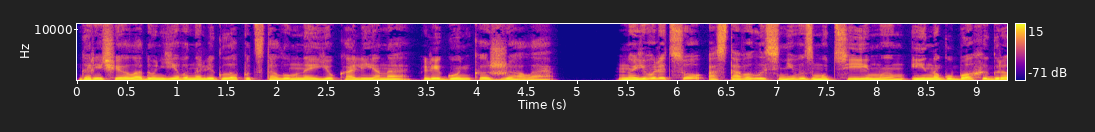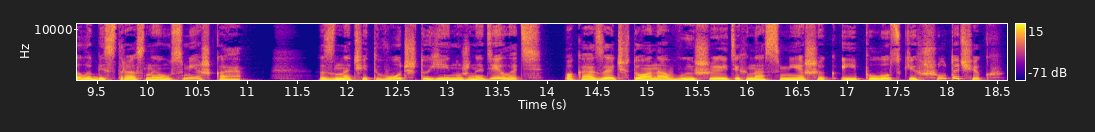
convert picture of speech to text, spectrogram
Горячая ладонь Евы налегла под столом на ее колено, легонько сжала. Но его лицо оставалось невозмутимым, и на губах играла бесстрастная усмешка. Значит, вот что ей нужно делать. Показать, что она выше этих насмешек и плоских шуточек.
